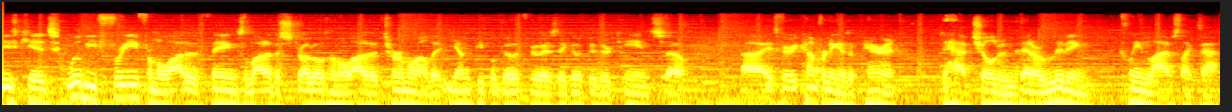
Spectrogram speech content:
These kids will be free from a lot of the things, a lot of the struggles, and a lot of the turmoil that young people go through as they go through their teens. So uh, it's very comforting as a parent to have children that are living clean lives like that.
